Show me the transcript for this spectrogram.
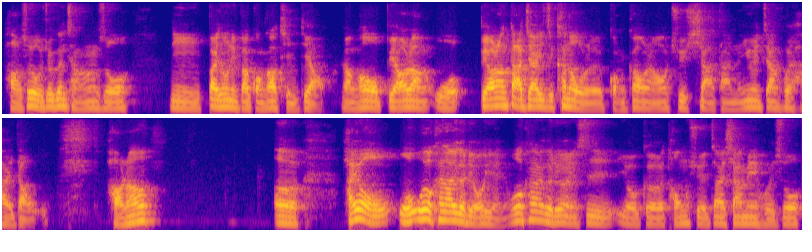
好，所以我就跟厂商说：“你拜托你把广告停掉，然后不要让我不要让大家一直看到我的广告，然后去下单了，因为这样会害到我。”好，然后呃，还有我我有看到一个留言，我有看到一个留言是有个同学在下面回说。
